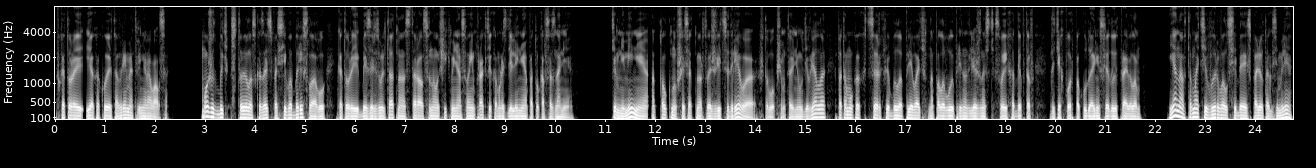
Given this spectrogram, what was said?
в которой я какое-то время тренировался. Может быть, стоило сказать спасибо Бориславу, который безрезультатно старался научить меня своим практикам разделения потоков сознания. Тем не менее, оттолкнувшись от мертвой жрицы древа, что, в общем-то, не удивляло, потому как церкви было плевать на половую принадлежность своих адептов до тех пор, покуда они следуют правилам, я на автомате вырвал себя из полета к земле,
